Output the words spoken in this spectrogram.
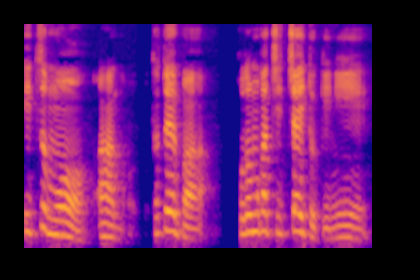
いつも、あの、例えば子供がちっちゃい時に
